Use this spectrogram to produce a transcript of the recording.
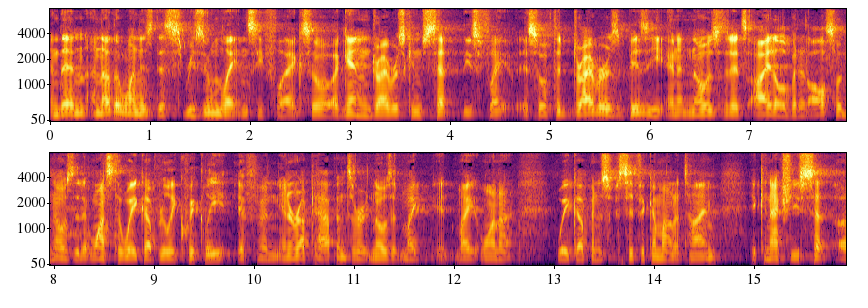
And then another one is this resume latency flag. So again, drivers can set these flags. So if the driver is busy and it knows that it's idle, but it also knows that it wants to wake up really quickly if an interrupt happens, or it knows it might it might want to wake up in a specific amount of time, it can actually set a,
